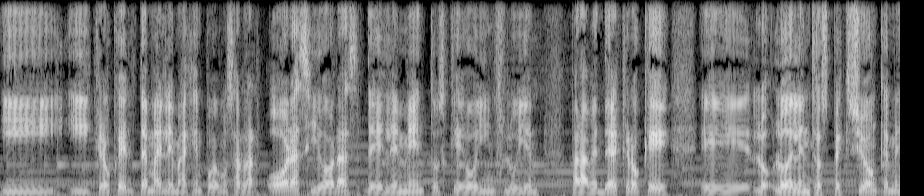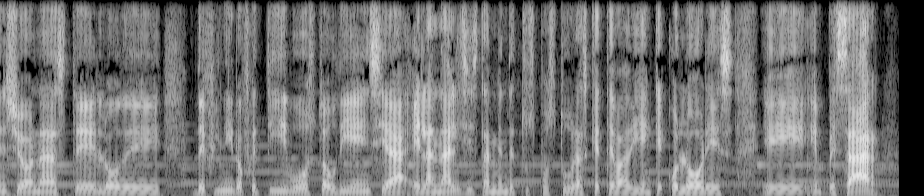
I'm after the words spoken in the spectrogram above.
y, creo que el tema de la imagen podemos hablar horas y horas de elementos que hoy influyen para vender. Creo que eh, lo, de la introspección que mencionaste, lo de definir objetivos, tu audiencia, el análisis también de tus posturas, qué te va bien, qué colores, eh, empezar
